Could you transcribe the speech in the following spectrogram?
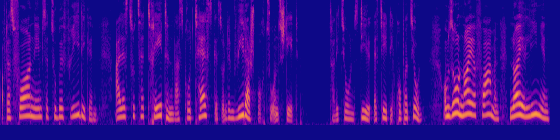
auf das Vornehmste zu befriedigen, alles zu zertreten, was grotesk ist und im Widerspruch zu uns steht. Tradition, Stil, Ästhetik, Proportion, um so neue Formen, neue Linien,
